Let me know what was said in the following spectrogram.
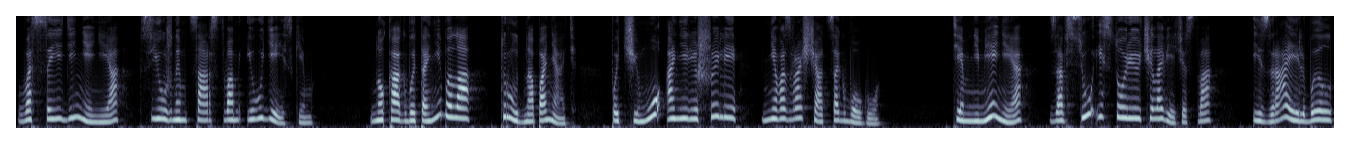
воссоединения с Южным царством Иудейским. Но как бы то ни было, трудно понять, почему они решили не возвращаться к Богу. Тем не менее, за всю историю человечества Израиль был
